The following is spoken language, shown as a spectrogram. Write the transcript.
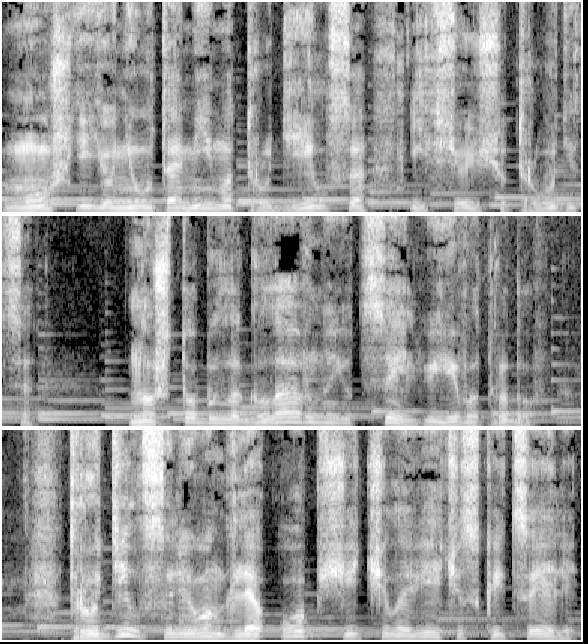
Муж ее неутомимо трудился и все еще трудится. Но что было главной целью его трудов? Трудился ли он для общей человеческой цели,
